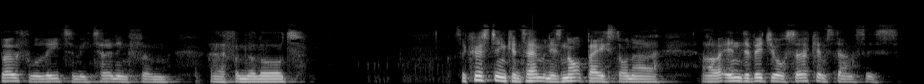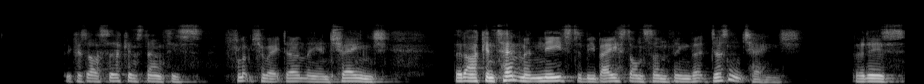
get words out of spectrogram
both will lead to me turning from, uh, from the Lord. So Christian contentment is not based on our, our individual circumstances, because our circumstances fluctuate, don't they, and change. That our contentment needs to be based on something that doesn't change, that is,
